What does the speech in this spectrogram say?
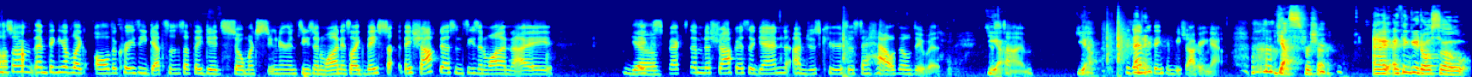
Also, I'm, I'm thinking of like all the crazy deaths and stuff they did so much sooner in season one. It's like they they shocked us in season one. I Yeah. expect them to shock us again. I'm just curious as to how they'll do it this Yeah. time Yeah. because And it- everything can be shocking now. Yes, for sure. And I, I think it also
